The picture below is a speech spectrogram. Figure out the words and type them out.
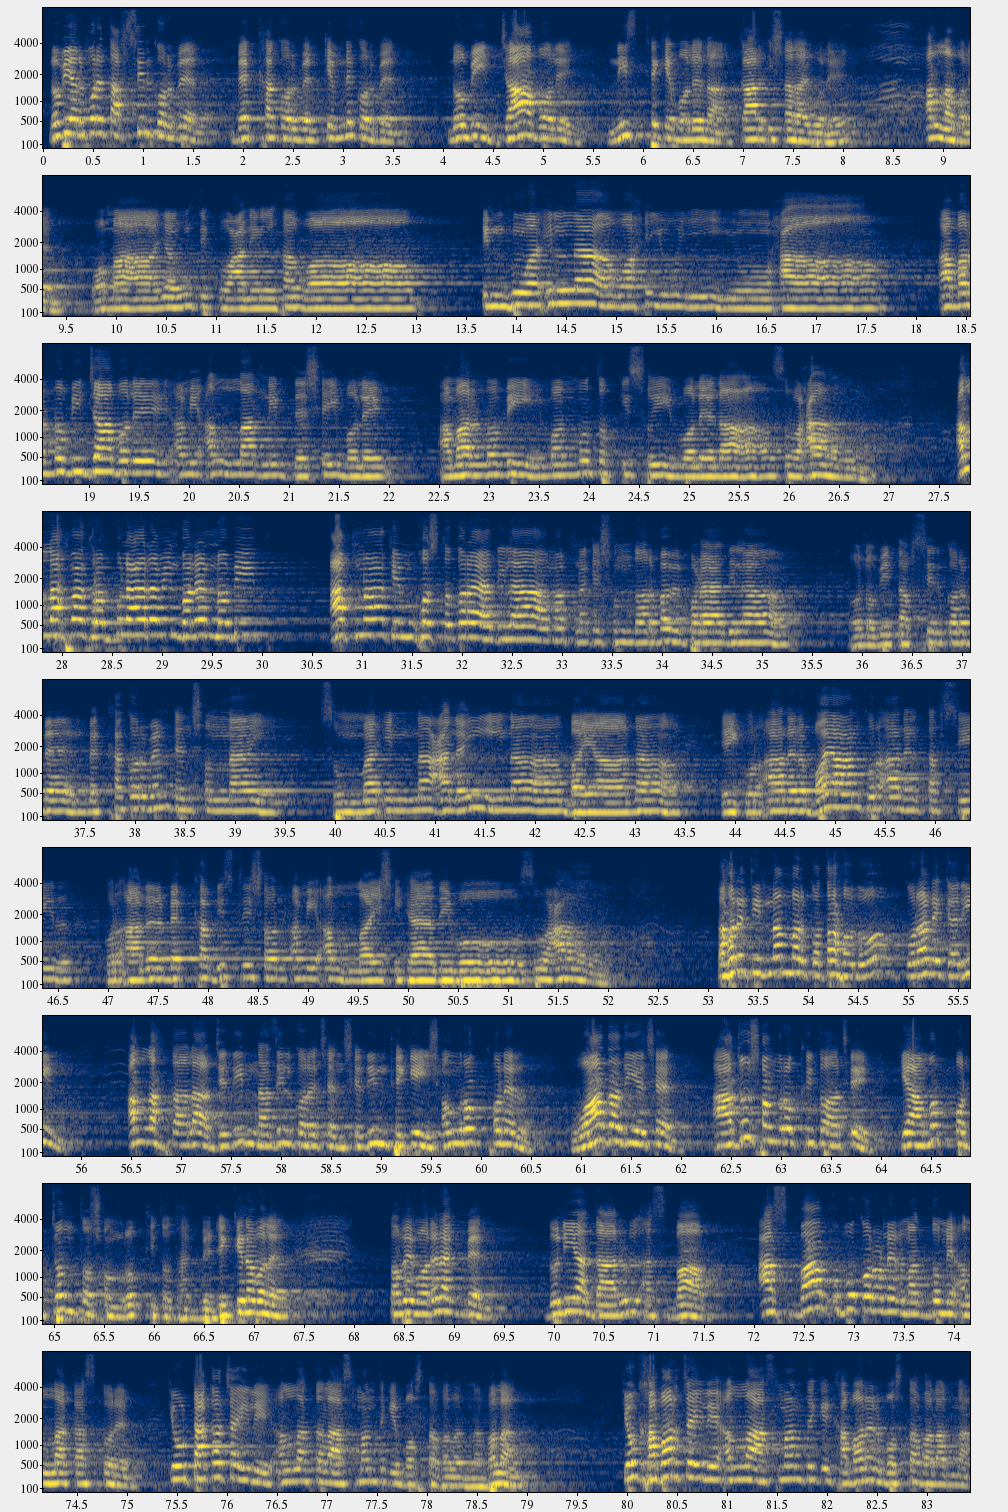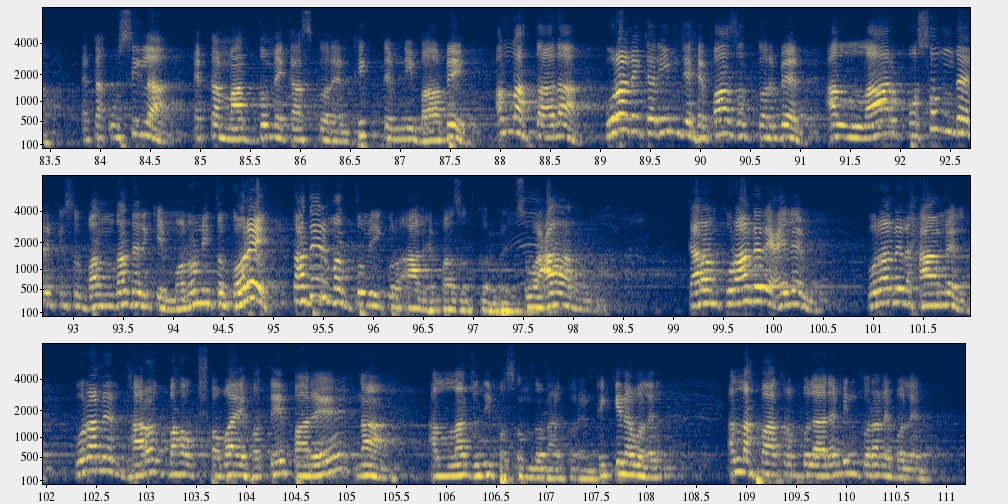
নবী, এরপরে তাফসির করবেন, ব্যাখ্যা করবেন, কেমনে করবেন? নবী যা বলে, নিজ থেকে বলে না, কার ইশারায় বলে? আল্লাহ বলেন, ওমা আনিল হাওয়া। ইন হুয়া ইল্লা ইউহা। আমার নবী যা বলে, আমি আল্লাহর নির্দেশেই বলে। আমার নবী মন মতো কিছুই বলে না, সুবহানাল্লাহ। আল্লাহ পাক রব্বুল আলামিন বলেন, নবী, আপনাকে মুখস্থ করায়া দিলাম, আপনাকে সুন্দরভাবে পড়ায়া দিলাম। ও নবী, তাফসির করবেন, ব্যাখ্যা করবেন, টেনশন নাই। সুম্মা ইন্না আলাইনা বায়ানা। এই কোরআনের বয়ান, কোরআনের তাফসির, কোরআনের ব্যাখ্যা বিশ্লেষণ আমি আল্লাহ শিখা দিব। তাহলে তিন নম্বর কথা হলো, কোরআনে কারিম আল্লাহ তাআলা যেদিন নাজিল করেছেন, সেদিন থেকেই সংরক্ষণের ওয়াদা দিয়েছেন। আজও সংরক্ষিত আছে, কিয়ামত পর্যন্ত সংরক্ষিত থাকবে, ঠিক কিনা বলেন? তবে মনে রাখবেন, দুনিয়া দারুল আসবাব আসবাব উপকরণের মাধ্যমে আল্লাহ কাজ করেন। কেউ টাকা চাইলে আল্লাহ তালা আসমান থেকে বস্তা ফালান না, ফালান। কেউ খাবার চাইলে আল্লাহ আসমান থেকে খাবারের বস্তা ফালান না। একটা উসিলা, একটা মাধ্যমে কাজ করেন, ঠিক তেমনি ভাবে আল্লাহ তাআলা কোরআনে কারীম যে হেফাজত করবেন, আল্লাহর পছন্দের কিছু বান্দাদেরকে মনোনীত করে তাদের মাধ্যমে কোরআন হেফাজত করবেন। কারণ কোরআনের এলেম কোরআনের হামেল, কোরআনের ধারক বাহক সবাই হতে পারে না। আল্লাহ যদি পছন্দ না করেন, ঠিক কিনা বলেন? আল্লাহ পাক রব্বুল আলামিন কোরআনে বলেন,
